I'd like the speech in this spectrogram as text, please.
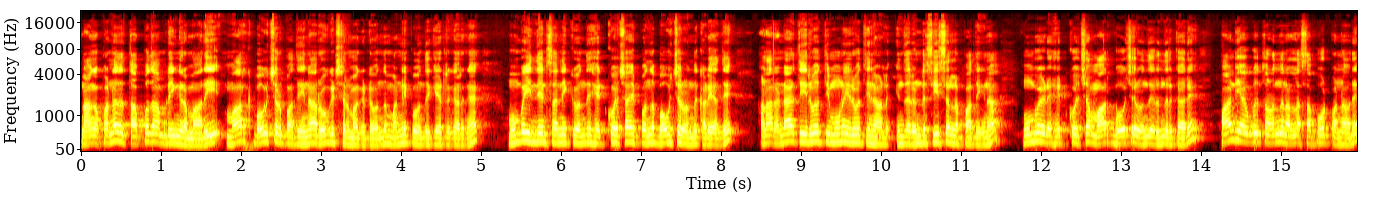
நாங்கள் பண்ணது தப்பு தான் அப்படிங்கிற மாதிரி மார்க் பவுச்சர் பார்த்தீங்கன்னா ரோஹித் சர்மா கிட்ட வந்து மன்னிப்பு வந்து கேட்டிருக்காருங்க. மும்பை இந்தியன்ஸ் அன்னைக்கு வந்து ஹெட் கோச்சாக இப்போ வந்து பவுச்சர் வந்து கிடையாது. ஆனால் ரெண்டாயிரத்தி இருபத்தி மூணு இருபத்தி நாலு இந்த ரெண்டு சீசனில் பார்த்தீங்கன்னா மும்பையோட ஹெட் கோச்சாக மார்க் பவுச்சர் வந்து இருந்திருக்காரு. பாண்டியாவுக்கு தொடர்ந்து நல்லா சப்போர்ட் பண்ணவர்.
